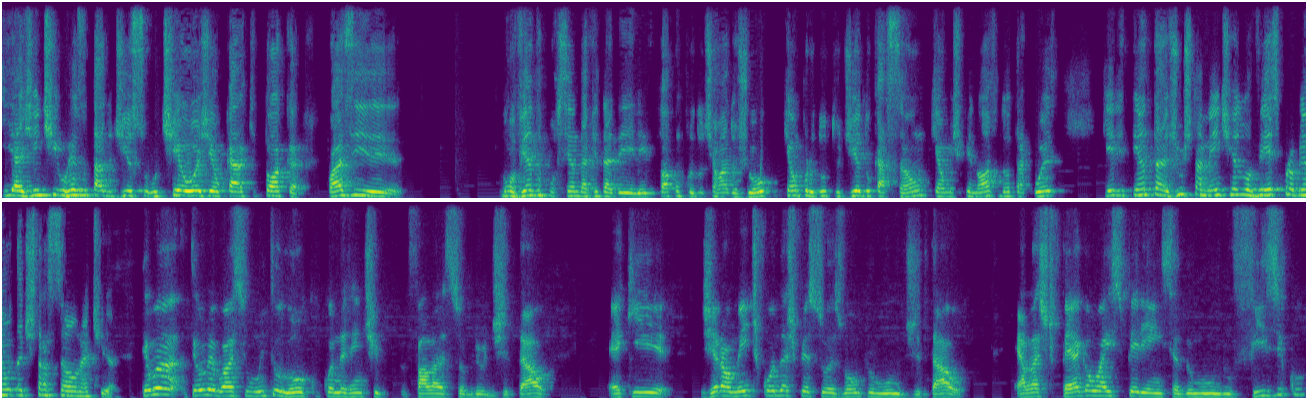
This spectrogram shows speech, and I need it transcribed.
e a gente, o resultado disso, o Tia hoje é o cara que toca quase 90% da vida dele, ele toca um produto chamado Jogo, que é um produto de educação, que é um spin-off de outra coisa, que ele tenta justamente resolver esse problema da distração, né, Tia? Tem, uma, tem um negócio muito louco quando a gente fala sobre o digital, é que geralmente quando as pessoas vão para o mundo digital, elas pegam a experiência do mundo físico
